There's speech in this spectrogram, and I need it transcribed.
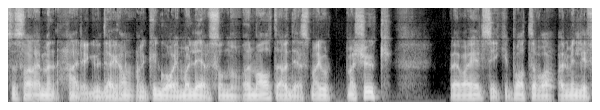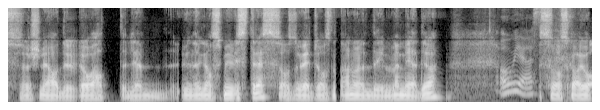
Så sa jeg men herregud, jeg kan jo ikke gå hjem og leve som normalt, det er jo det som har gjort meg sjuk. For jeg var helt sikker på at det var min livsførsel. Jeg hadde jo hatt, levd under ganske mye stress. og Du vet jo åssen det er når du driver med media. Oh, yes. Så skal jo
